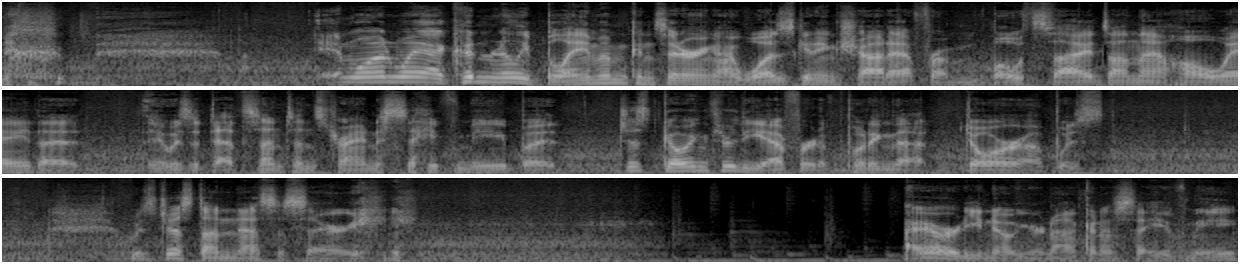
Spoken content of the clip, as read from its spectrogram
in one way, I couldn't really blame him considering I was getting shot at from both sides on that hallway, that it was a death sentence trying to save me, but just going through the effort of putting that door up was was just unnecessary. I already know you're not to save me.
